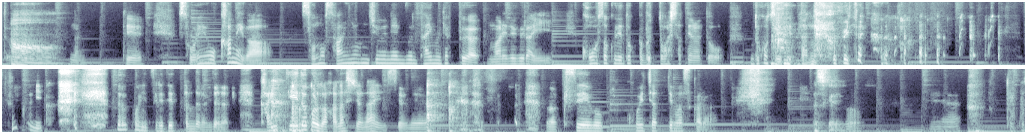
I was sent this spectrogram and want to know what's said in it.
と。あなんで、それを亀が、その3、40年分タイムギャップが生まれるぐらい、高速でどっかぶっ飛ばしたってなると、どこ連れてったんだろうみたいな。どこに、どこに連れてったんだろうみたいな。海底どころの話じゃないですよね。惑星を超えちゃってますから。あ確かにうんね、どこ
